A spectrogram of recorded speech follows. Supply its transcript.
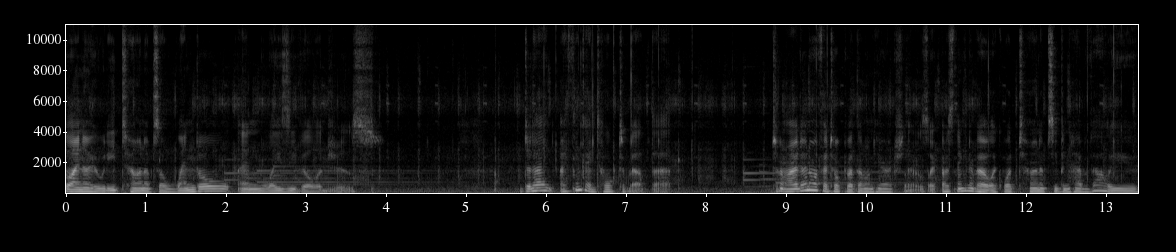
I know who would eat turnips are Wendell and lazy villagers. Did I? I think I talked about that. I don't know if I talked about that on here actually. I was like, I was thinking about like what turnips even have value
